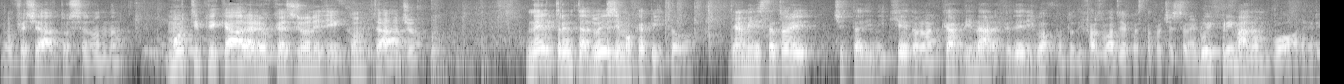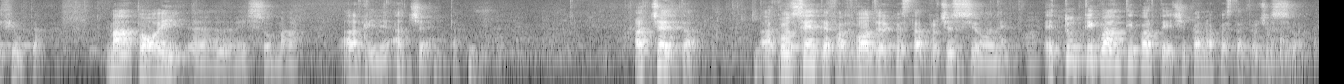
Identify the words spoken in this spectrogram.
non fece altro se non moltiplicare le occasioni di contagio. Nel 32 capitolo gli amministratori cittadini chiedono al cardinale Federico appunto di far svolgere questa processione. Lui prima non vuole, rifiuta, ma poi eh, insomma alla fine accetta. Accetta, consente a far svolgere questa processione e tutti quanti partecipano a questa processione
